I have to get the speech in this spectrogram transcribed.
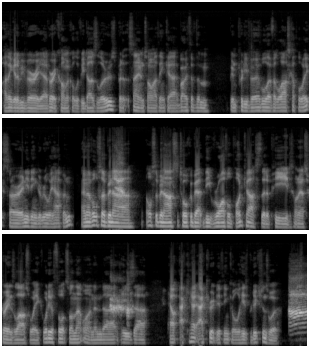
I think it'll be very uh, very comical if he does lose, but at the same time, I think uh, both of them been pretty verbal over the last couple of weeks, so anything could really happen. And I've also been uh, also been asked to talk about the rival podcast that appeared on our screens last week. What are your thoughts on that one? And uh, he's uh, how, ac- how accurate do you think all his predictions were? Uh,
